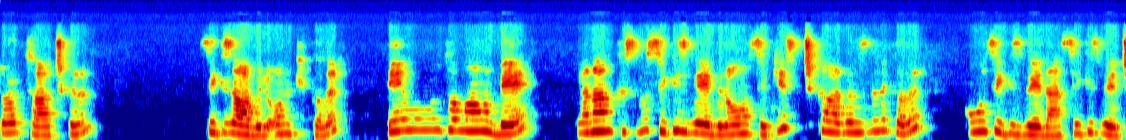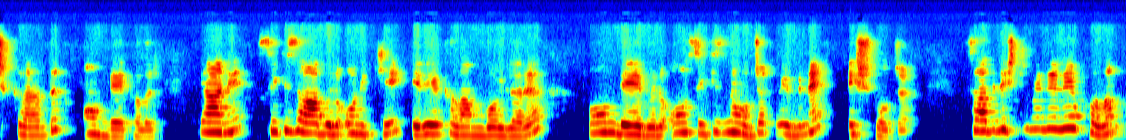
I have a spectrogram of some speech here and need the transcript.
4A çıkarın. 8A bölü 12 kalır. B mumunun tamamı B. Yanan kısmı 8B bölü 18. Çıkardığınızda ne kalır? 18B'den 8B çıkardık. 10B kalır. Yani 8A bölü 12 geriye kalan boyları 10B bölü 18 ne olacak? Birbirine eşit olacak. Sadeleştirmeleri yapalım.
